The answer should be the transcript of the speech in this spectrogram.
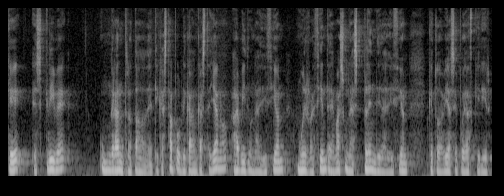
que escribe un gran tratado de ética. Está publicado en castellano, ha habido una edición muy reciente, además una espléndida edición que todavía se puede adquirir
